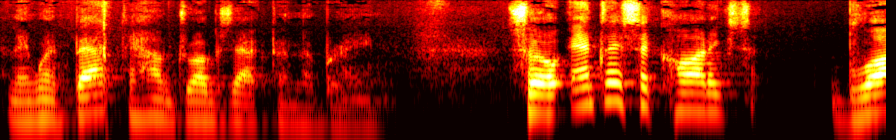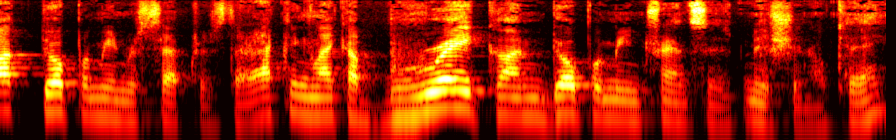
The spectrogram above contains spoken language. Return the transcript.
And they went back to how drugs act on the brain. So, antipsychotics block dopamine receptors. They're acting like a brake on dopamine transmission, okay?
